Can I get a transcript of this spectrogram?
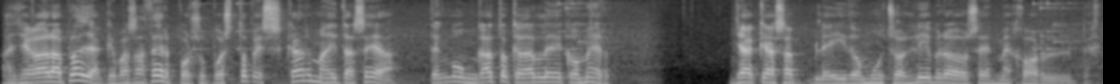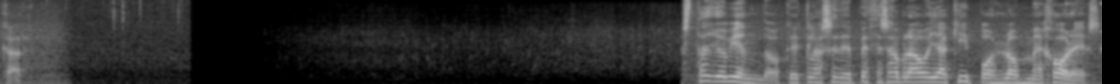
¿Has llegado a la playa? ¿Qué vas a hacer? Por supuesto pescar, maldita sea. Tengo un gato que darle de comer. Ya que has leído muchos libros, es mejor pescar. Está lloviendo. ¿Qué clase de peces habrá hoy aquí? Pues los mejores.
